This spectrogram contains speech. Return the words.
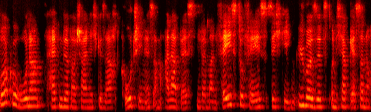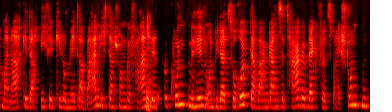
vor Corona hätten wir wahrscheinlich gesagt, Coaching ist am allerbesten, wenn man face-to-face -face sich gegenüber sitzt. Und ich habe gestern noch mal nachgedacht, wie viele Kilometer Bahn ich da schon gefahren ja. bin, für Kunden hin und wieder zurück. Da waren ganze Tage weg für zwei Stunden.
